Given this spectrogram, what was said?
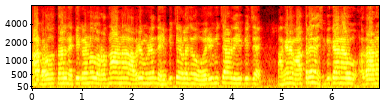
ആ ക്രോധത്താൽ നെറ്റിക്കണ്ണ് തുറന്നാണ് അവരെ മുഴുവൻ ദഹിപ്പിച്ച് കളഞ്ഞത്. ഒരുമിച്ചാണ് ദഹിപ്പിച്ച്. അങ്ങനെ മാത്രമേ നശിപ്പിക്കാനാവൂ. അതാണ്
